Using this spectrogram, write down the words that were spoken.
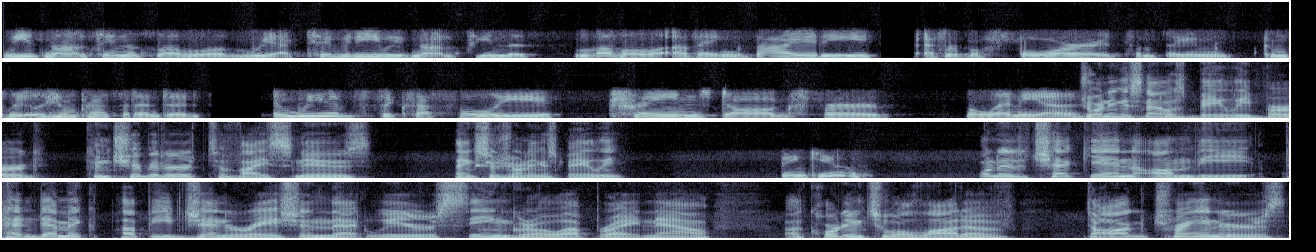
we've not seen this level of reactivity. We've not seen this level of anxiety ever before. It's something completely unprecedented. And we have successfully trained dogs for millennia. Joining us now is Bailey Berg, contributor to Vice News. Thanks for joining us, Bailey. Thank you. Wanted to check in on the pandemic puppy generation that we're seeing grow up right now. According to a lot of dog trainers,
